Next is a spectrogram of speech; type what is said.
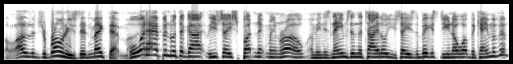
a lot of the jabronis didn't make that money. Well, what happened with the guy, you say Sputnik Monroe, I mean, his name's in the title, you say he's the biggest, do you know what became of him?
